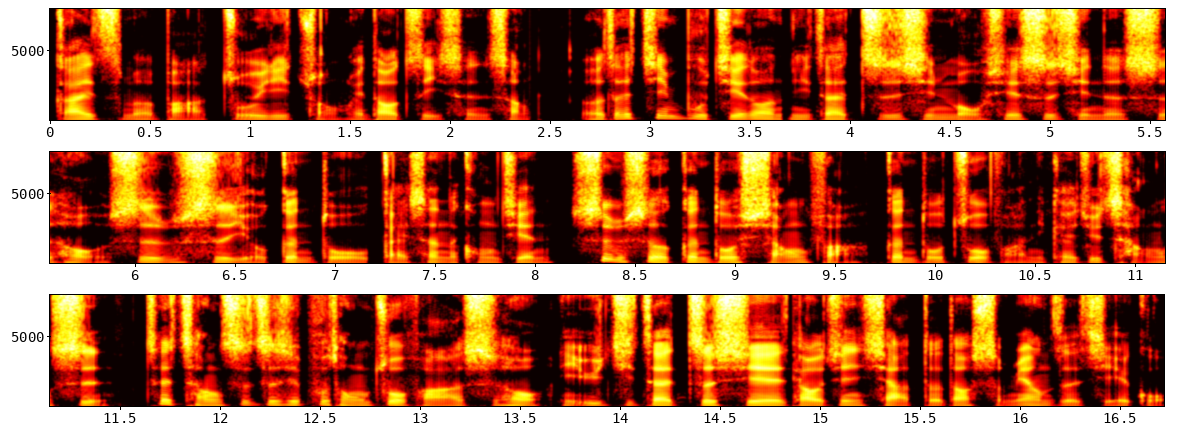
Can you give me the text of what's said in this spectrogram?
该怎么把注意力转回到自己身上。而在进步阶段，你在执行某些事情的时候，是不是有更多改善的空间？是不是有更多想法、更多做法你可以去尝试？在尝试这些不同做法的时候，你预计在这些条件下得到什么样子的结果？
